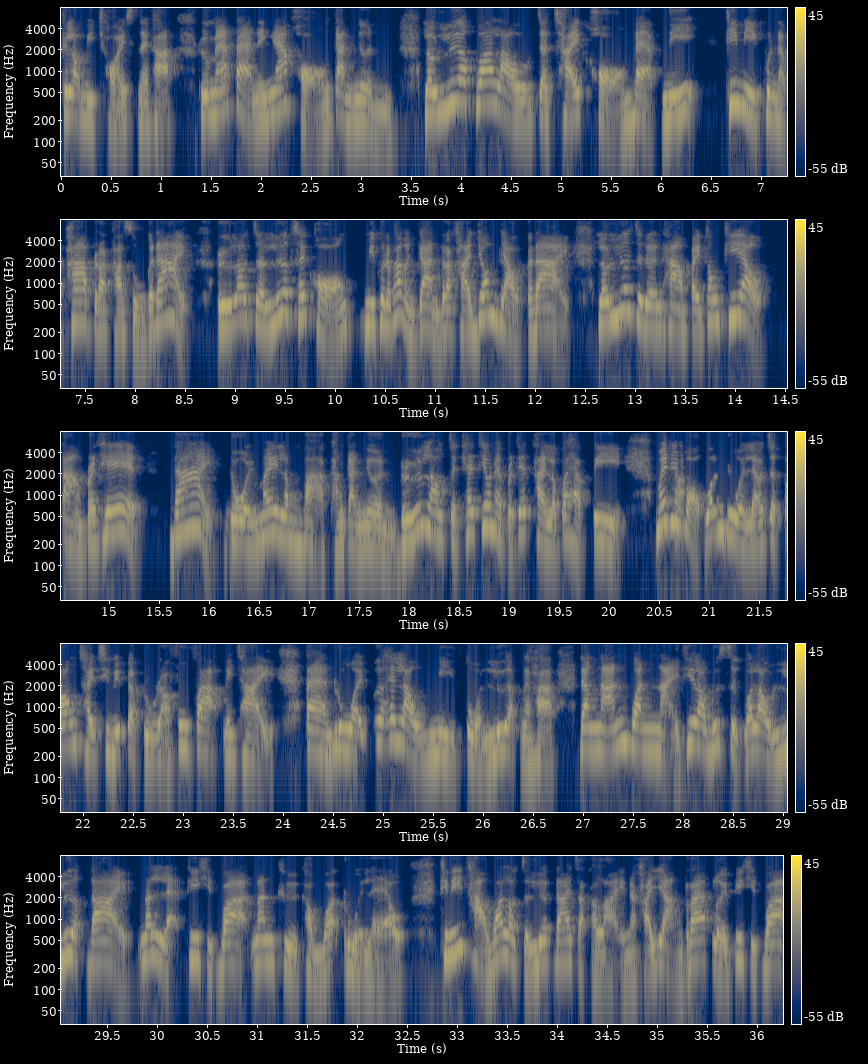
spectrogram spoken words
คือเรามีช้อยส์นะคะ หรือแม้แต่ในแง่ของการเงิน เราเลือกว่าเราจะใช้ของแบบนี้ ที่มีคุณภาพราคาสูงก็ได้ หรือเราจะเลือกใช้ของมีคุณภาพเหมือนกัน ราคาย่อมเยาวก็ได้ แล้วเลือกจะเดินทางไปท่องเที่ยวต่างประเทศ ได้โดยไม่ลำบากทางการเงิน หรือเราจะแค่เที่ยวในประเทศไทยเราก็แฮปปี้ไม่ได้บอกว่ารวยแล้วจะต้องใช้ชีวิตแบบรูราฟู่ฟ้าไม่ใช่ แต่รวยเพื่อให้เรามีตัวเลือกนะคะ ดังนั้นวันไหนที่เรารู้สึกว่าเราเลือกได้ นั่นแหละพี่คิดว่านั่นคือคำว่ารวยแล้ว ทีนี้ถามว่าเราจะเลือกได้จากอะไรนะคะ อย่างแรกเลยพี่คิดว่า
